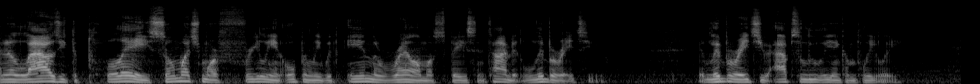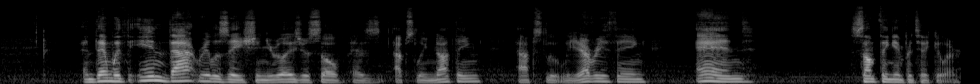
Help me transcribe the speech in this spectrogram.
and it allows you to play so much more freely and openly within the realm of space and time. It liberates you. It liberates you absolutely and completely. And then within that realization, you realize yourself as absolutely nothing, absolutely everything, and something in particular.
